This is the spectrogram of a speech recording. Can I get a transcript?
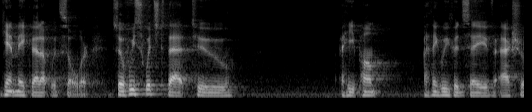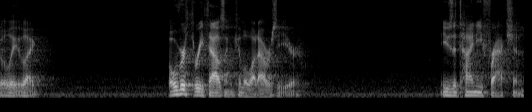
You can't make that up with solar. So if we switched that to a heat pump, I think we could save actually like over 3,000 kilowatt hours a year. Use a tiny fraction,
